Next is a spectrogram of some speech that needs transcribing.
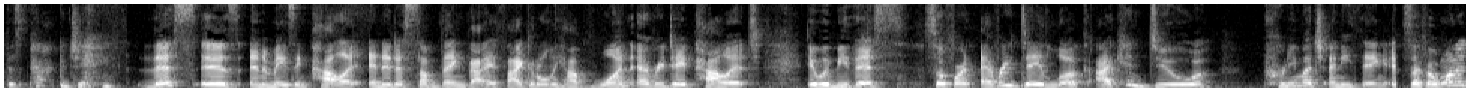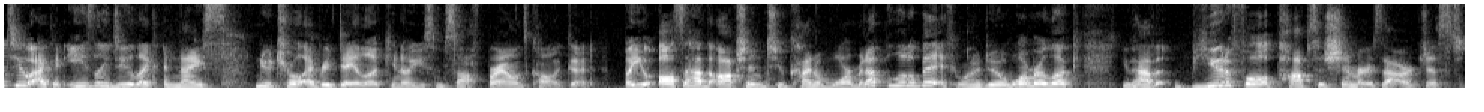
this packaging? This is an amazing palette, and it is something that if I could only have one everyday palette, it would be this. So for an everyday look, I can do pretty much anything. So if I wanted to, I can easily do like a nice neutral everyday look, you know, use some soft browns, call it good. But you also have the option to kind of warm it up a little bit if you want to do a warmer look. You have beautiful pops of shimmers that are just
